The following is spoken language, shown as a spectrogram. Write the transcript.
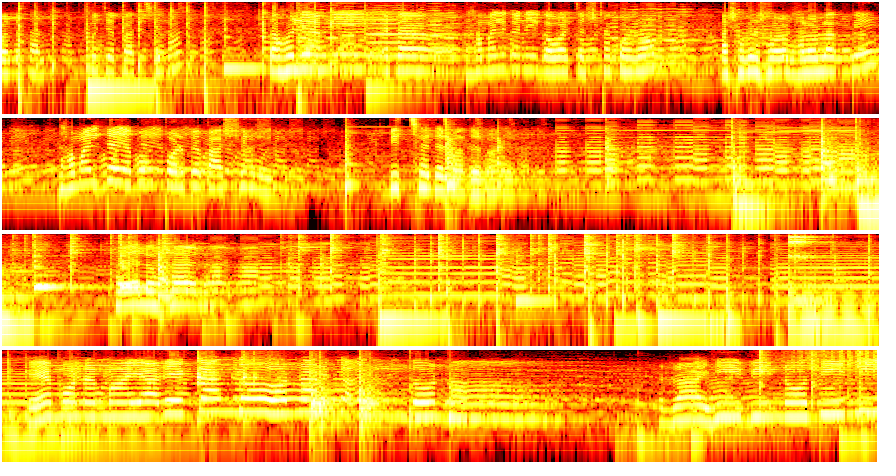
করব তার খুঁজে পাচ্ছি না। তাহলে আমি এটা ধামাইল গানে গাওয়ার চেষ্টা করলাম। আশা করি সবার ভালো লাগবে। ধামাইলটা এবং পর্বে বাঁশির মধ্যে। বিচ্ছেদের মাধ্যমে। Hello hello. এমন মায়ারে কান্দনার কান্দনা। রাহি বিনোদিনী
